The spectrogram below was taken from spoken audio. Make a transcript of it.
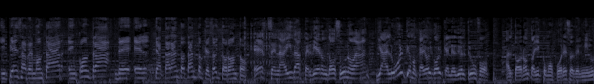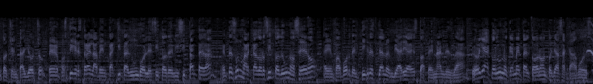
y piensa remontar en contra de el Te Ataranto tanto que soy Toronto. Estos en la ida perdieron 2-1, ¿ah? Y al último cayó el gol que le dio el triunfo al Toronto allí como por eso del minuto 88. Pero pues Tigres trae la ventajita de un golecito de visitante, ¿verdad? Entonces un marcadorcito de 1-0 en favor del Tigres ya lo enviaría esto a penales, ¿verdad? Pero ya con uno que meta el Toronto ya se acabó esto.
